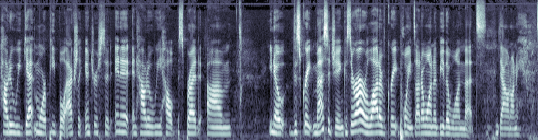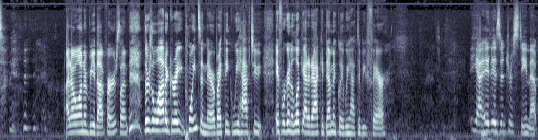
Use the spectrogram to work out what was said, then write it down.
How do we get more people actually interested in it? And how do we help spread, um, you know, this great messaging? Because there are a lot of great points. I don't want to be the one that's down on Hamilton. I don't want to be that person. There's a lot of great points in there, but I think we have to, if we're going to look at it academically, we have to be fair. Yeah, it is interesting that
